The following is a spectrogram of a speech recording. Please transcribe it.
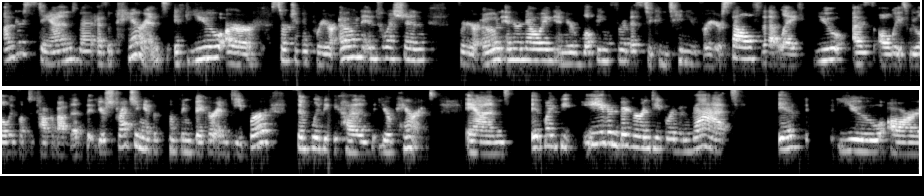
understand that as a parent, if you are searching for your own intuition, for your own inner knowing, and you're looking for this to continue for yourself, that like you, as always, we always love to talk about this, that you're stretching into something bigger and deeper simply because you're parent. And it might be even bigger and deeper than that if you are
